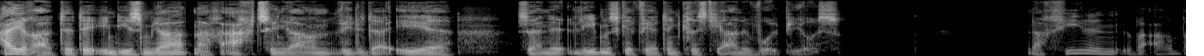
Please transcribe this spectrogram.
heiratete in diesem Jahr nach 18 Jahren wilder Ehe seine Lebensgefährtin Christiane Vulpius. Nach vielen Überarbeitungen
